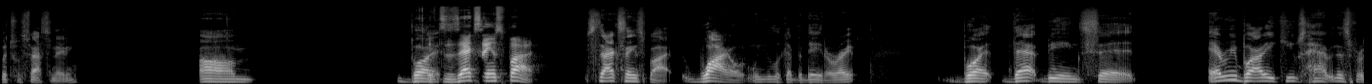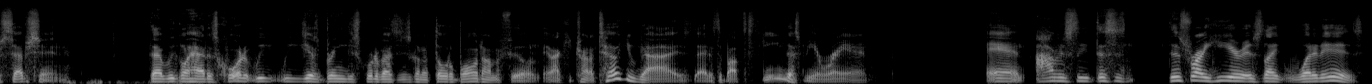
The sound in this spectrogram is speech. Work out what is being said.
which was fascinating. Um, but it's the exact same spot. Exact same spot. Wild when you look at the data, right? But that being said, everybody keeps having this perception that we're gonna have this quarter. We we just bring these quarterbacks just gonna throw the ball down the field, and I keep trying to tell you guys that it's about the scheme that's being ran. And obviously, this is this right here is like what it is.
